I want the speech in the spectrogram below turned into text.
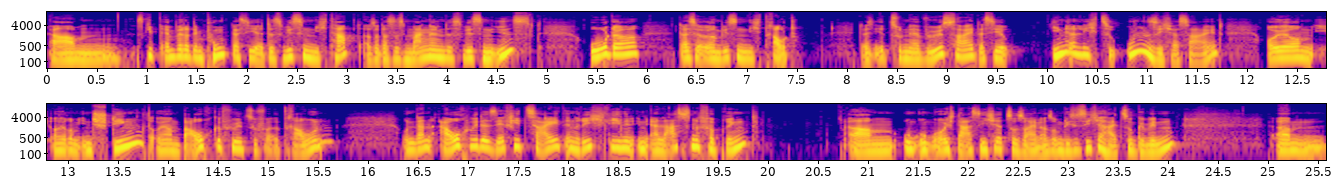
Ähm, es gibt entweder den Punkt, dass ihr das Wissen nicht habt, also dass es mangelndes Wissen ist, oder dass ihr eurem Wissen nicht traut. Dass ihr zu nervös seid, dass ihr innerlich zu unsicher seid, eurem, eurem Instinkt, eurem Bauchgefühl zu vertrauen und dann auch wieder sehr viel Zeit in Richtlinien, in Erlassen verbringt, ähm, um, um euch da sicher zu sein, also um diese Sicherheit zu gewinnen. Ähm,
